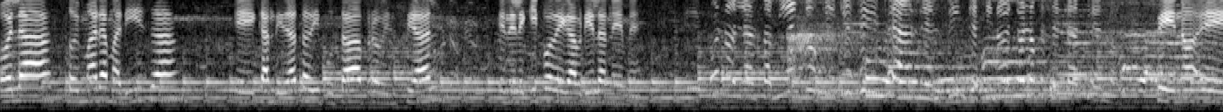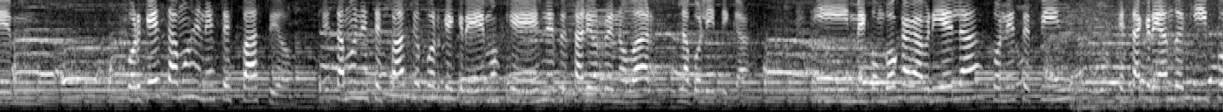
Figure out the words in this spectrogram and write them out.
Hola, soy Mara Amarilla, eh, candidata a diputada provincial en el equipo de Gabriela Neme. Eh, bueno, el lanzamiento, ¿qué, qué se dice en síntesis no, de todo lo que se está haciendo? Sí, no, eh, ¿por qué estamos en este espacio? Estamos en este espacio porque creemos que es necesario renovar la política. Y me convoca Gabriela con ese fin, está creando equipo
